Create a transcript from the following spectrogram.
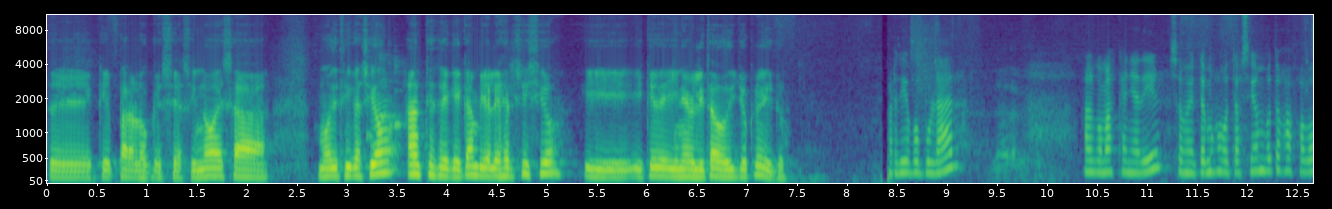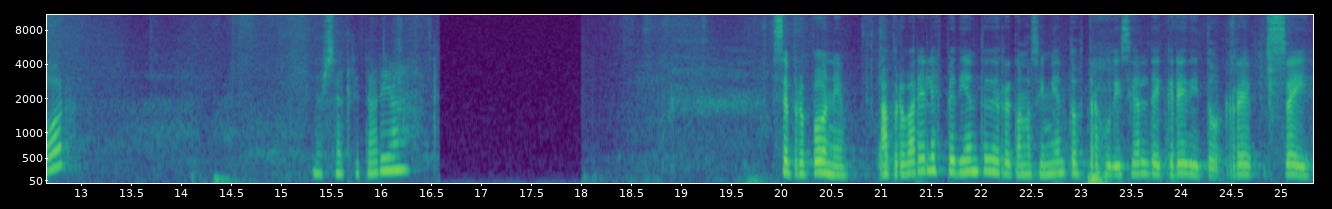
de, que, para lo que se asignó esa modificación antes de que cambie el ejercicio y, quede inhabilitado dicho crédito. Partido Popular. ¿Algo más que añadir? Sometemos a votación. ¿Votos a favor? Señor secretaria. Se propone aprobar el expediente de reconocimiento extrajudicial de crédito REC 6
